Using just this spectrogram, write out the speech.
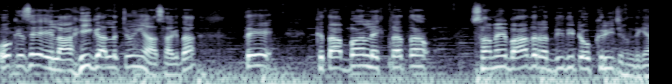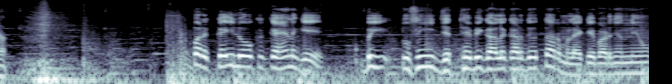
ਉਹ ਕਿਸੇ ਇਲਾਹੀ ਗੱਲ 'ਚੋਂ ਹੀ ਆ ਸਕਦਾ। ਤੇ ਕਿਤਾਬਾਂ, ਲਿਖਤਾਂ ਤਾਂ ਸਮੇਂ ਬਾਅਦ ਰੱਦੀ ਦੀ ਟੋਕਰੀ 'ਚ ਹੁੰਦੀਆਂ। ਪਰ ਕਈ ਲੋਕ ਕਹਿਣਗੇ ਵੀ ਤੁਸੀਂ ਜਿੱਥੇ ਵੀ ਗੱਲ ਕਰਦੇ ਹੋ ਧਰਮ ਲੈ ਕੇ ਵੜ ਜਾਂਦੇ ਹੋ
